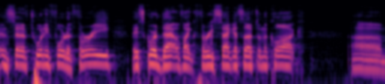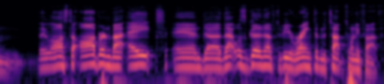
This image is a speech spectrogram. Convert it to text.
instead of 24 to 3. They scored that with like 3 seconds left on the clock. Um, they lost to Auburn by 8 and uh, that was good enough to be ranked in the top 25.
